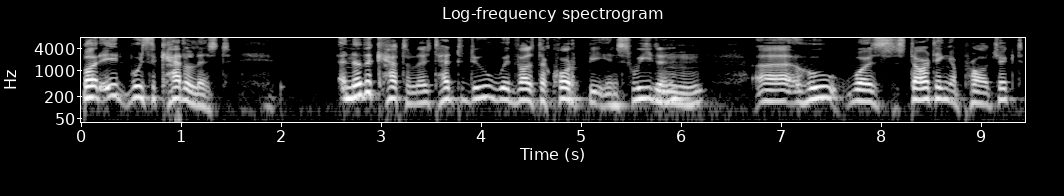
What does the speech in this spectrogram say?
but it was the catalyst. Another catalyst had to do with Walter Korpi in Sweden, mm-hmm. uh, who was starting a project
